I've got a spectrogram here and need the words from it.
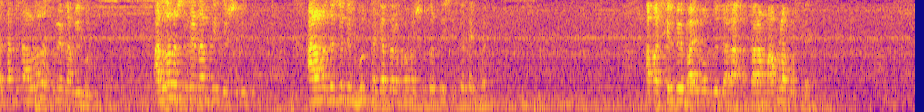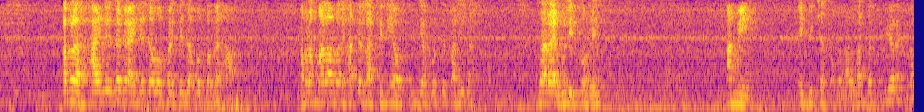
আছে। আমি তো আল্লাহ রসুলের নামই বলি। আল্লাহ রসুলের নাম দিয়ে করি আর আমাদের যদি ভুল থাকে, আপনারা খবর সুন্দর দৃষ্টিতে দেখবেন। আমার শিল্পী ভাই বন্ধু যারা, তারা মামলা করছে। আমরা আইনের জায়গায় আইনে যাব ভয়কে যাব, তবে হা। আমরা মারামারি হাতের লাঠি নিয়ে অস্ত্র করতে পারি না। যারা এগুলি করে, আমি এই বিচারটা আমার আল্লাহর কাছে দিয়ে রাখলাম।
